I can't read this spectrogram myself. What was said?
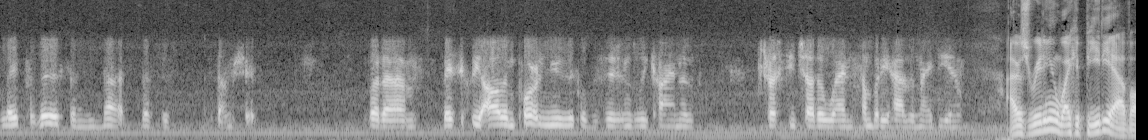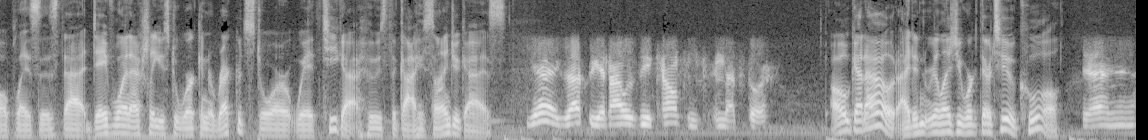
late for this and that. That's just dumb shit. But um, basically, all important musical decisions we kind of trust each other when somebody has an idea. I was reading in Wikipedia, of all places, that Dave One actually used to work in a record store with Tiga, who's the guy who signed you guys. Yeah, exactly. And I was the accountant in that store. Oh, get out. I didn't realize you worked there too. Cool. Yeah, yeah.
